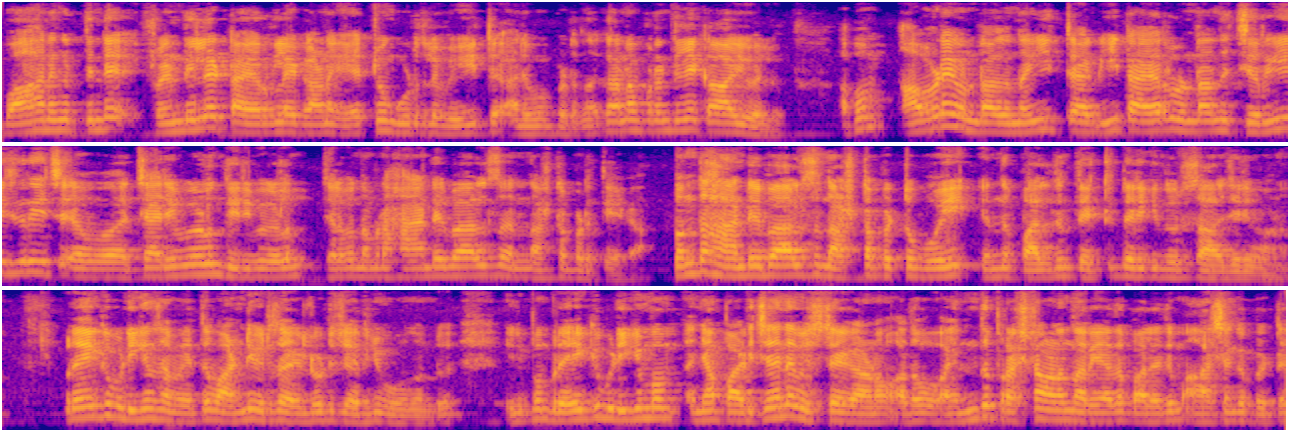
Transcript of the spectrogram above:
വാഹനത്തിന്റെ ഫ്രണ്ടിലെ ടയറിലേക്കാണ് ഏറ്റവും കൂടുതൽ വെയിറ്റ് അനുഭവപ്പെടുന്നത്. കാരണം ഫ്രണ്ടിലേക്ക് ആയുമല്ലോ. അപ്പം അവിടെ ഉണ്ടാകുന്ന ഈ ഈ ടയറിൽ ഉണ്ടാകുന്ന ചെറിയ ചെറിയ ചരിവുകളും തിരിവുകളും ചിലപ്പോൾ നമ്മുടെ ഹാൻഡിൽ ബാലൻസ് തന്നെ നഷ്ടപ്പെടുത്തിയേക്കാം. സ്വന്തം ഹാൻഡിൽ ബാലൻസ് നഷ്ടപ്പെട്ടു പോയി എന്ന് പലരും തെറ്റിദ്ധരിക്കുന്ന ഒരു സാഹചര്യമാണ്. ബ്രേക്ക് പിടിക്കുന്ന സമയത്ത് വണ്ടി ഒരു സൈഡിലോട്ട് ചരിഞ്ഞു പോകുന്നുണ്ട്. ഇനിയിപ്പം ബ്രേക്ക് പിടിക്കുമ്പോൾ ഞാൻ പഠിച്ചതിന്റെ മിസ്റ്റേക്ക് ആണോ? അതോ എന്ത് പ്രശ്നമാണെന്ന് അറിയാതെ പലരും ആശങ്കപ്പെട്ട്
